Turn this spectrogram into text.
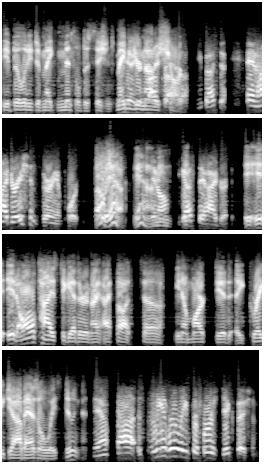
the ability to make mental decisions. Maybe Yeah, you're you not as sharp. You betcha. And hydration's very important. Oh yeah, yeah. you I know, mean, you got to stay hydrated. it, it all ties together, and I, I thought uh, you know Mark did a great job as always doing that. Yeah. Uh, so he really prefers jig fishing.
